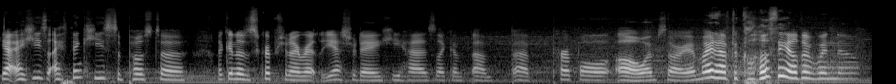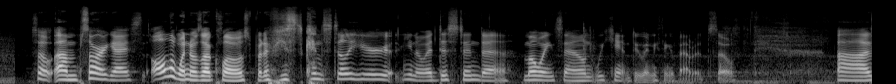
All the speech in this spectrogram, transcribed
Yeah, he's. I think he's supposed to. Like in a description I read yesterday, he has like a, a, a purple. Oh, I'm sorry. I might have to close the other window. So, um, sorry guys. All the windows are closed, but if you can still hear, you know, a distant uh, mowing sound, we can't do anything about it. So, uh,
